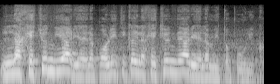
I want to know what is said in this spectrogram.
la gestión diaria de la política y la gestión diaria del ámbito público.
